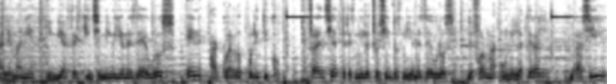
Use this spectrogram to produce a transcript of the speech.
Alemania invierte 15 mil millones de euros en acuerdo político. Francia 3.800 millones de euros de forma unilateral. Brasil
